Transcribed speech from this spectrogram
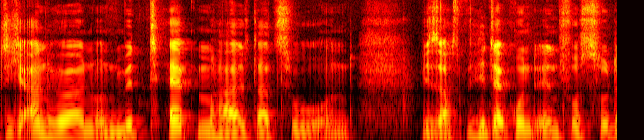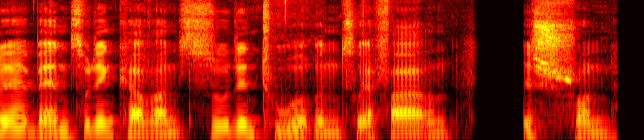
sich anhören und mittappen halt dazu. Und wie gesagt, Hintergrundinfos zu der Band, zu den Covern, zu den Touren zu erfahren, ist schon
